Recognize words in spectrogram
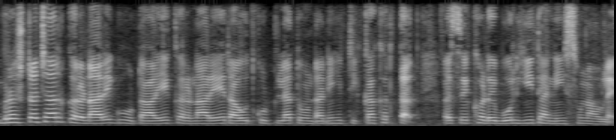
भ्रष्टाचार करणारे घोटाळे करणारे राऊत कुठल्या तोंडाने ही टीका करतात असे खडेबोलही त्यांनी सुनावलंय.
